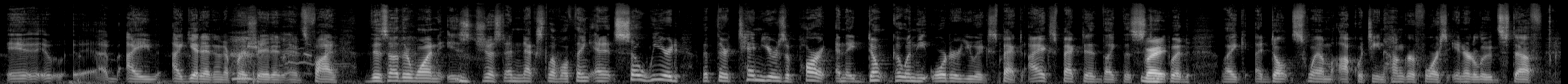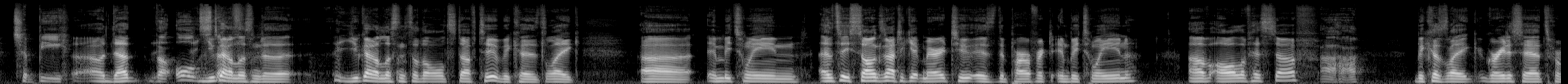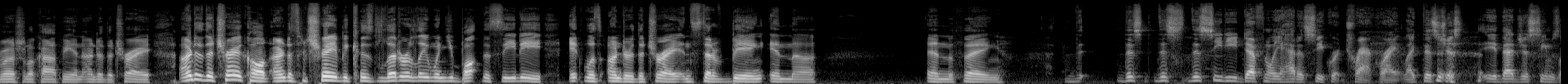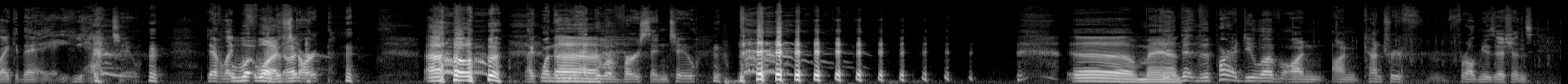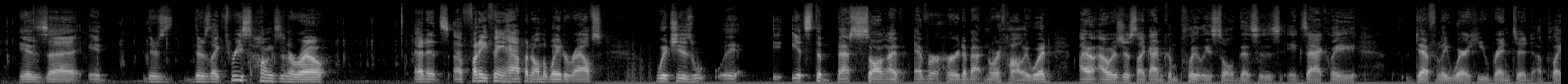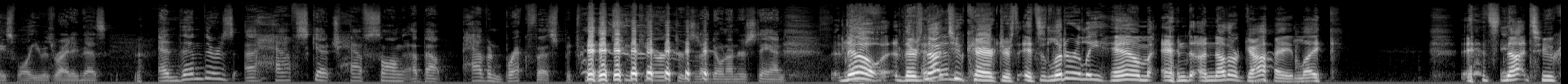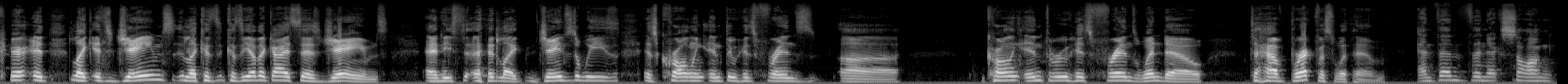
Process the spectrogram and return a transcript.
It- it- I I get it and appreciate it and it's fine. This other one is just a next level thing and it's so weird that they're 10 years apart and they don't go in the order you expect. I expected like the Right. stupid like Adult Swim Aqua Teen Hunger Force interlude stuff to be Oh, that the old you stuff. got to listen to the you got to listen to the old stuff too because like uh in between I would say songs not to get married to is the perfect in between of all of his stuff. Uh-huh. Because like greatest hits, promotional copy, and under the tray. Under the tray called under the tray because literally when you bought the CD, it was under the tray instead of being in the in the thing. this this this CD definitely had a secret track, right? Like this just that just seems like they, he had to. definitely What- before what? the Uh, start. Oh, like one that you had to reverse into. Oh man. the, the part I do love on on Country f- for Old Musicians is uh, it there's there's like three songs in a row, and it's a funny thing happened on the way to Ralph's, which is it's the best song I've ever heard about North Hollywood. I, I was just like, I'm completely sold. This is exactly definitely where he rented a place while he was writing this. And then there's a half sketch, half song about having breakfast between two characters that I don't understand. No, there's not then- two characters. It's literally him and another guy. Like, it's not two char- it, Like it's James. Like because the other guy says James, and he's and, like James Dewees is crawling in through his friend's uh, crawling in through his friend's window to have breakfast with him. And then the next song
